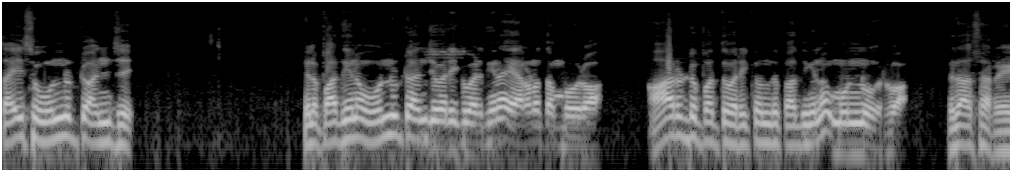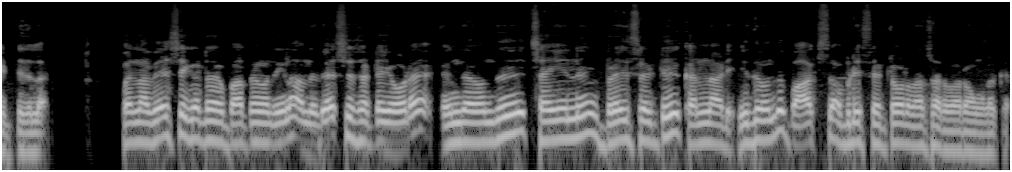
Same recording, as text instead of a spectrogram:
சைஸ் ஒன்று டு அஞ்சு. இதில் பார்த்தீங்கன்னா ஒன்று டு அஞ்சு வரைக்கும் பார்த்தீங்கன்னா இரநூத்தம்பது ரூபா. ஆறு டு பத்து வரைக்கும் வந்து பார்த்தீங்கன்னா முந்நூறுரூவா இதான் சார் ரேட் இதில். இப்போ நான் வேஷ்டி கட்டை பார்த்தோம் பார்த்தீங்கன்னா அந்த வேஷ்டி சட்டையோட இந்த வந்து செயின் பிரேஸ்லெட்டு கண்ணாடி இது வந்து பாக்ஸ் அப்படியே செட்டோட தான் சார் வரும் உங்களுக்கு.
